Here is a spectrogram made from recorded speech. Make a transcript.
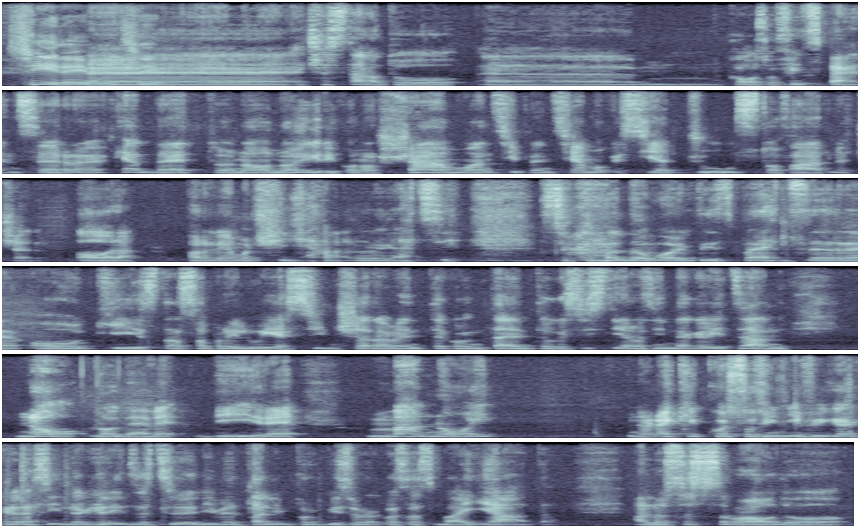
sì, Raven, sì. eh, c'è stato ehm, coso, Phil Spencer che ha detto no, noi riconosciamo, anzi pensiamo che sia giusto farlo, eccetera. Ora, parliamoci chiaro ragazzi, secondo voi Phil Spencer o chi sta sopra di lui è sinceramente contento che si stiano sindacalizzando? No, lo deve dire, ma noi non è che questo significa che la sindacalizzazione diventa all'improvviso una cosa sbagliata. Allo stesso modo,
